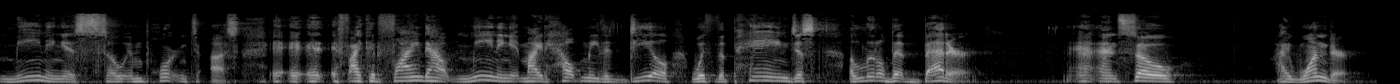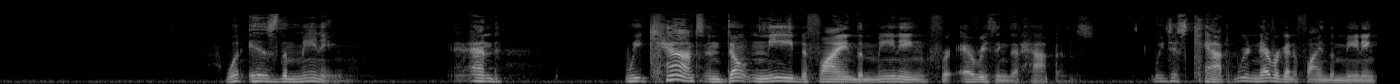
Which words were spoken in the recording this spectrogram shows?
meaning is so important to us. If I could find out meaning, it might help me to deal with the pain just a little bit better. And so I wonder what is the meaning? And we can't and don't need to find the meaning for everything that happens. We just can't. We're never going to find the meaning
